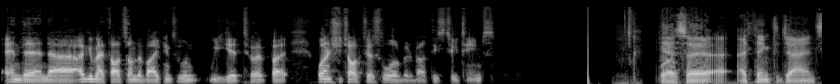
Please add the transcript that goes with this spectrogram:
and then uh, I'll give my thoughts on the Vikings when we get to it. But why don't you talk to us a little bit about these two teams? Yeah, so I think the Giants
